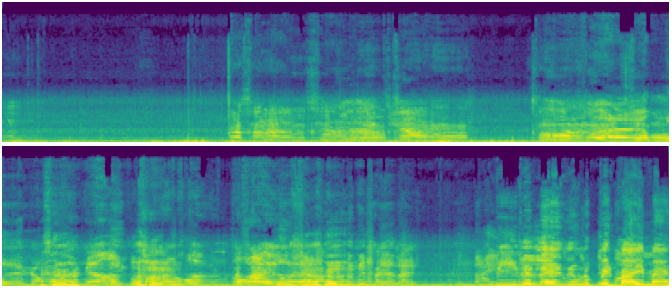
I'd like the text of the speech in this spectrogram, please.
อืมค่าค่าค่าค่าค่าคอมหมื่นน้องขอเนอะหมื่นกว่าบาทน้องขอเป็นก็พ่อสามหเลมื่นยอะจะไม่ใช้อะไรดีแล้วแหละแล้วเป็นใบมั่ง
